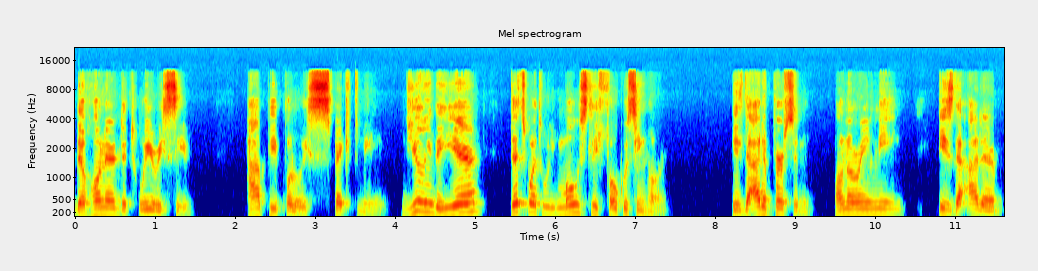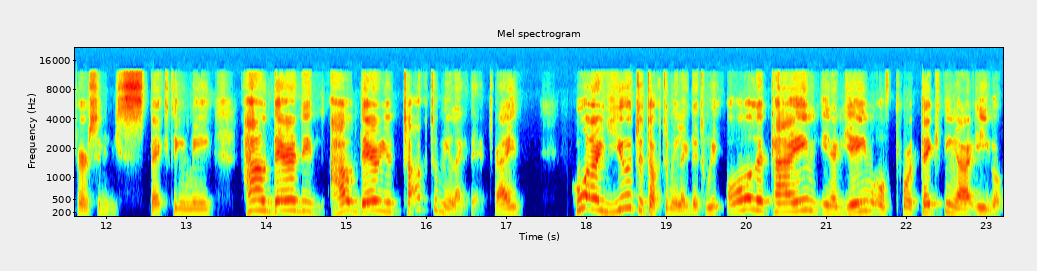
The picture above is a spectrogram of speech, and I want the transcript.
the honor that we receive how people respect me. During the year, that's what we're mostly focusing on. Is the other person honoring me? Is the other person respecting me? How dare did how dare you talk to me like that, right? Who are you to talk to me like that? We all the time in a game of protecting our ego.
